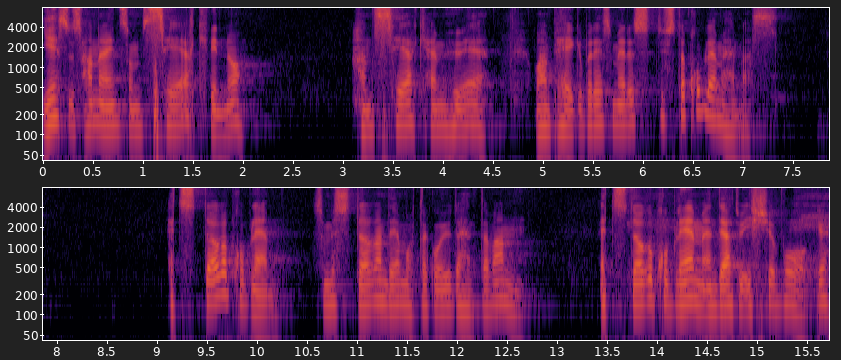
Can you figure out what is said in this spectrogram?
Jesus han er en som ser kvinna. Han ser hvem hun er, og han peker på det som er det største problemet hennes. Et større problem som er større enn det å måtte gå ut og hente vann. Et større problem enn det at du ikke våger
